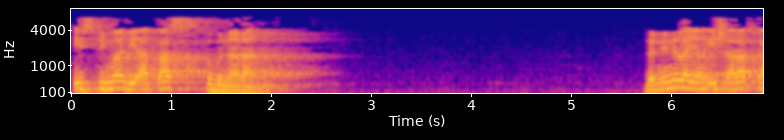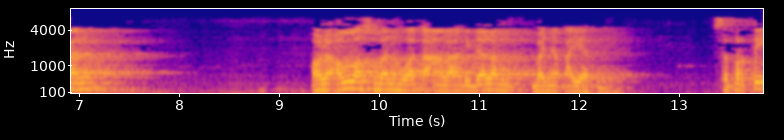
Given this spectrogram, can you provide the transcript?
Istima di atas kebenaran. Dan inilah yang diisyaratkan oleh Allah Subhanahu wa taala di dalam banyak ayatnya. Seperti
